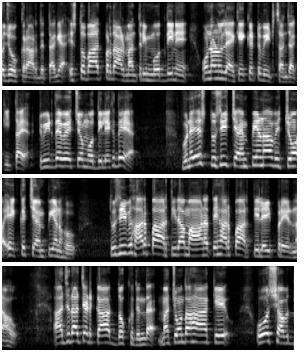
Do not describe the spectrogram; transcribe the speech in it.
ਅਯੋਗ ਕਰਾਰ ਦਿੱਤਾ ਗਿਆ। ਇਸ ਤੋਂ ਬਾਅਦ ਪ੍ਰਧਾਨ ਮੰਤਰੀ ਮੋਦੀ ਨੇ ਉਹਨਾਂ ਨੂੰ ਲੈ ਕੇ ਇੱਕ ਟਵੀਟ ਸਾਂਝਾ ਕੀਤਾ ਹੈ। ਟਵੀਟ ਦੇ ਵਿੱਚ ਮੋਦੀ ਲਿਖਦੇ ਆ ਵਿਨੇਸ਼, ਤੁਸੀਂ ਚੈਂਪੀਅਨਾਂ ਵਿੱਚੋਂ ਇੱਕ ਚੈਂਪੀਅਨ ਹੋ। ਤੁਸੀਂ ਹਰ ਭਾਰਤੀ ਦਾ ਮਾਣ ਅਤੇ ਹਰ ਭਾਰਤੀ ਲਈ ਪ੍ਰੇਰਣਾ ਹੋ। ਅੱਜ ਦਾ ਝਟਕਾ ਦੁੱਖ ਦਿੰਦਾ ਮੈਂ ਚਾਹੁੰਦਾ ਹਾਂ ਕਿ ਉਹ ਸ਼ਬਦ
